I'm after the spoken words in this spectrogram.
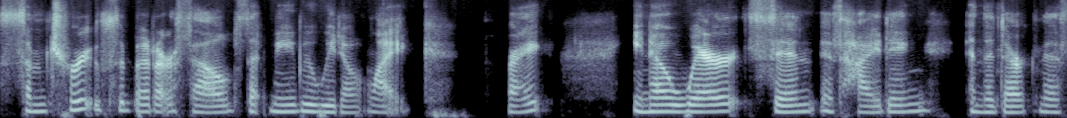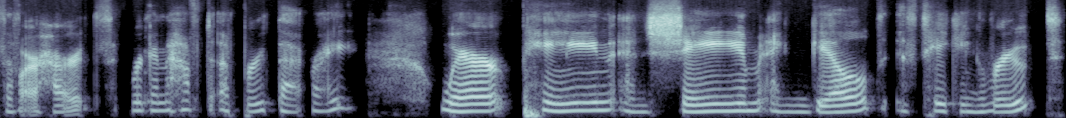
some truths about ourselves that maybe we don't like, right? You know, where sin is hiding in the darkness of our hearts, we're going to have to uproot that, right? Where pain and shame and guilt is taking root,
